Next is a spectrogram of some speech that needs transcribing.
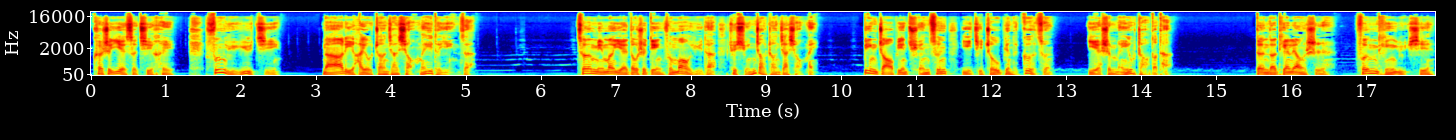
可是夜色漆黑，风雨愈急，哪里还有张家小妹的影子？村民们也都是顶风冒雨的去寻找张家小妹，并找遍全村以及周边的各村，也是没有找到她。等到天亮时，风停雨歇，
